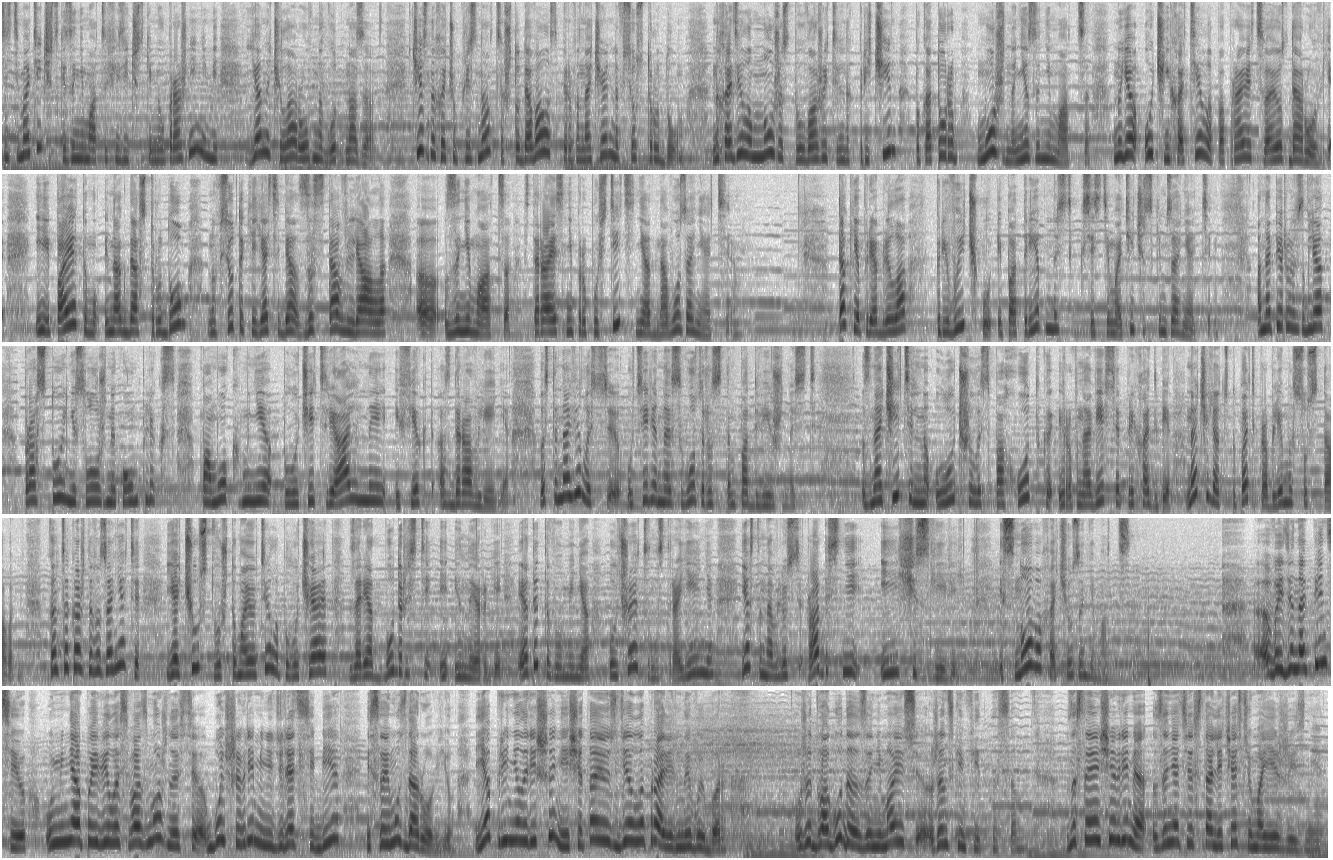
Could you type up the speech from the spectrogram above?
Систематически заниматься физическими упражнениями я начала ровно год назад. Честно хочу признаться, что давалось первоначально все с трудом. Находила множество уважительных причин, по которым можно не заниматься. Но я очень хотела поправить свое здоровье. И поэтому иногда с трудом, но все-таки я себя заставляла э, заниматься, стараясь не пропустить ни одного занятия. Так я приобрела привычку и потребность к систематическим занятиям. А на первый взгляд простой, несложный комплекс помог мне получить реальный эффект оздоровления. Восстановилась утерянная с возрастом подвижность значительно улучшилась походка и равновесие при ходьбе. Начали отступать проблемы с суставами. В конце каждого занятия я чувствую, что мое тело получает заряд бодрости и энергии. И от этого у меня улучшается настроение, я становлюсь радостнее и счастливее. И снова хочу заниматься. Выйдя на пенсию, у меня появилась возможность больше времени уделять себе и своему здоровью. Я приняла решение и считаю, сделала правильный выбор. Уже два года занимаюсь женским фитнесом. В настоящее время занятия стали частью моей жизни.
